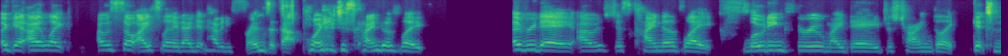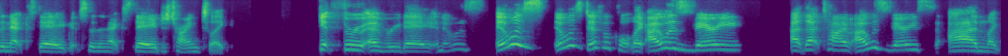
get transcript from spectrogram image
again, I like I was so isolated. I didn't have any friends at that point. I just kind of like every day I was just kind of like floating through my day, just trying to like get to the next day, get to the next day, just trying to like get through every day. And it was, it was, it was difficult. Like I was very, at that time, I was very sad and like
